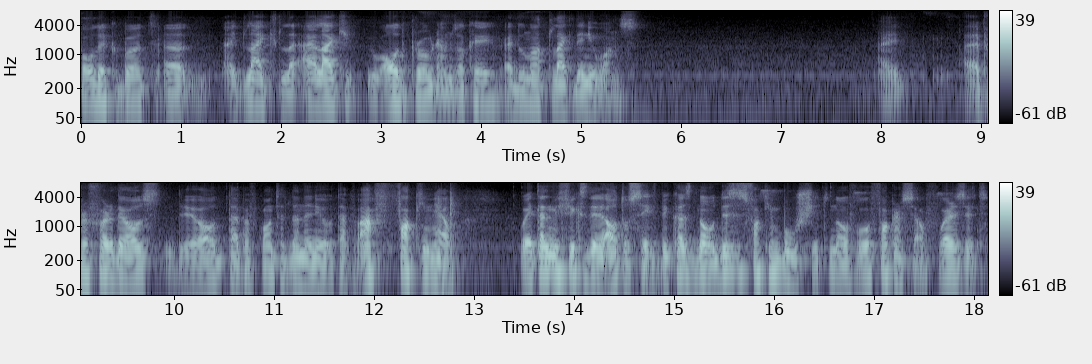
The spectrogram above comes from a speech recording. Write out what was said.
folic but uh, I like I like old programs okay? I do not like the new ones. I I prefer the old the old type of content than the new type of, ah fucking hell wait let me fix the autosave because no this is fucking bullshit no go fuck yourself where is it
